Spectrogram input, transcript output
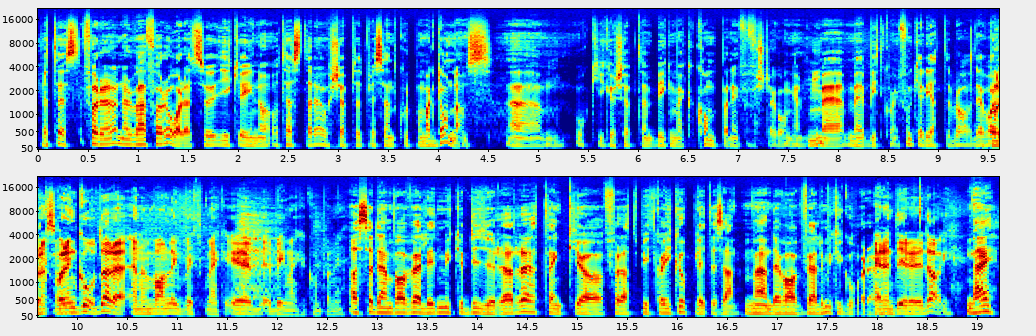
Jag test, förra, när det var här förra året så gick jag in och, och testade och köpte ett presentkort på McDonalds. Ehm, och gick och köpte en Big Mac Company för första gången Mm. med, med bitcoin. Funkade jättebra. Det var, Var, den, liksom, var den godare än en vanlig Big Mac, eh, Big Mac Company? Alltså den var väldigt mycket dyrare tänker jag för att bitcoin gick upp lite sen. Men det var väldigt mycket godare. Är den dyrare idag? Nej,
